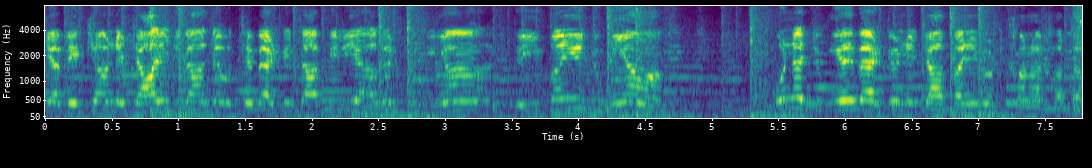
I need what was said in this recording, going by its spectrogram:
ਜੇ ਵੇਖਿਆ ਉਹਨੇ ਚਾਹ ਦੀ ਦੁਕਾਨ ਤੇ ਉੱਥੇ ਬੈਠ ਕੇ ਚਾਹ ਪੀ ਲਈ ਅਗਰ ਝੁੱਗੀਆਂ ਗਰੀਬਾਂ ਹੀ ਝੁੱਗੀਆਂ ਵਾ ਉਹਨਾਂ ਝੁੱਗੀਆਂ ਬੈਠ ਕੇ ਉਹਨੇ ਚਾਹ ਪਾਣੀ ਰੋਟੀ ਖਾਣਾ ਖਾਦਾ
